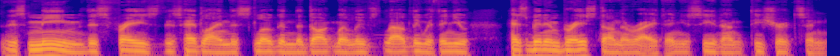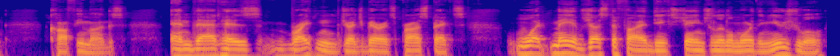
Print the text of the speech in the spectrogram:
this meme, this phrase, this headline, this slogan, the dogma lives loudly within you, has been embraced on the right. And you see it on t shirts and coffee mugs. And that has brightened Judge Barrett's prospects. What may have justified the exchange a little more than usual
